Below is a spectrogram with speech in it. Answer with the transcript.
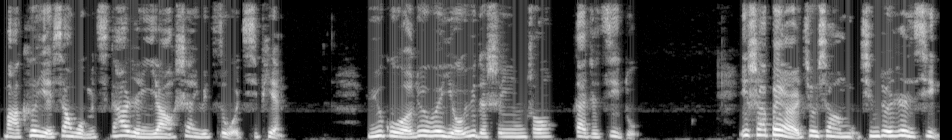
马克也像我们其他人一样善于自我欺骗。雨果略微犹豫的声音中带着嫉妒。伊莎贝尔就像母亲对任性、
